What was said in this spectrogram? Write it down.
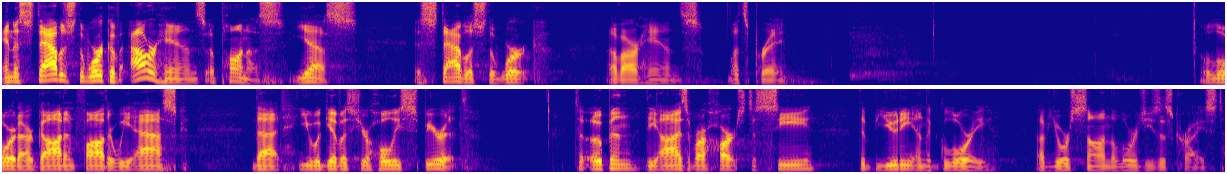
and establish the work of our hands upon us. Yes, establish the work of our hands. Let's pray. O oh Lord, our God and Father, we ask that you would give us your Holy Spirit to open the eyes of our hearts to see the beauty and the glory of your Son, the Lord Jesus Christ.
